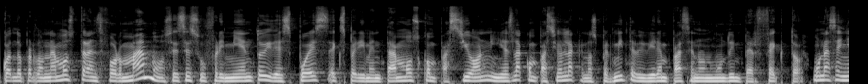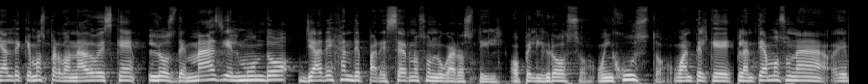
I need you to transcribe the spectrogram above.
Cuando perdonamos, transformamos ese sufrimiento y después experimentamos compasión y es la compasión la que nos permite vivir en paz en un mundo imperfecto. Una señal de que hemos perdonado es que los demás y el mundo ya dejan de parecernos un lugar hostil o peligroso o injusto o ante el que planteamos una, eh,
